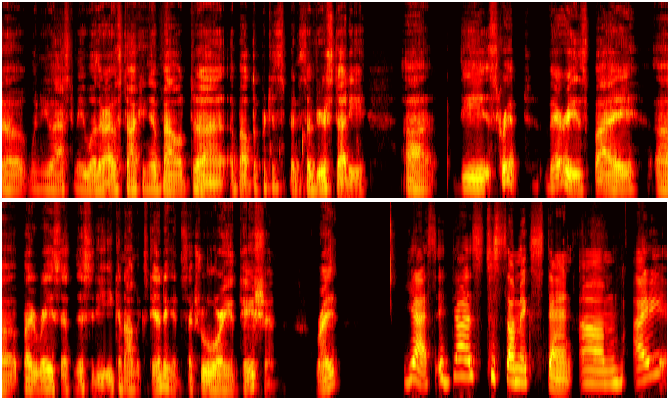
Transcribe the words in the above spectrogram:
uh, when you asked me whether I was talking about uh, about the participants of your study. Uh, the script varies by uh, by race, ethnicity, economic standing, and sexual orientation, right? Yes, it does to some extent. Um, I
